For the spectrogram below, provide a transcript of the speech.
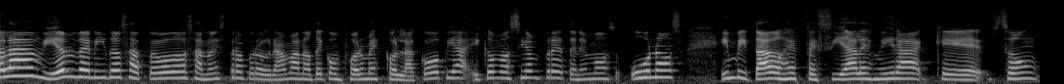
Hola, bienvenidos a todos a nuestro programa No te conformes con la copia y como siempre tenemos unos invitados especiales, mira, que son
